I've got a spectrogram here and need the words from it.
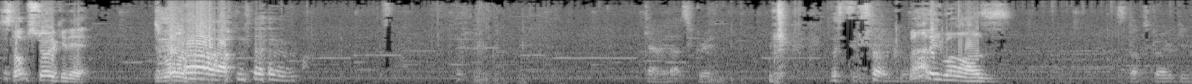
Stop stroking it. It's wrong. oh no! Gary, that's grim. That's so cool. That he was. Stop stroking.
